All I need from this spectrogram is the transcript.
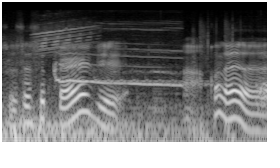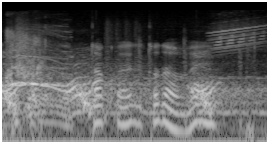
Se você se perde... Ah, qual é? Tá com ele toda vez.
